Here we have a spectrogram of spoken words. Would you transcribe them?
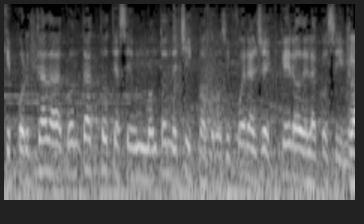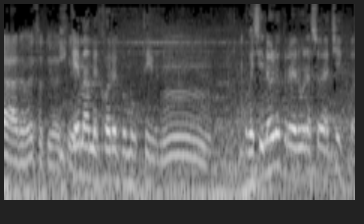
que por cada contacto te hace un montón de chispas como si fuera el yesquero de la cocina Claro, eso te iba a y decir. quema mejor el combustible Mm, porque si no el otro era una sola chispa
